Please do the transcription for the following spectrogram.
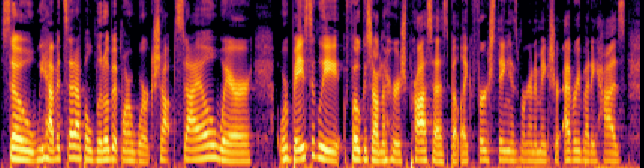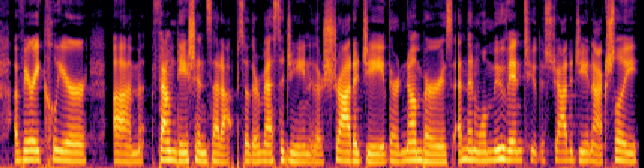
So we have it set up a little bit more workshop style where we're basically focused on the Hirsch process. But like, first thing is we're going to make sure everybody has a very clear um, foundation set up. So their messaging, their strategy, their numbers, and then we'll move into the strategy and actually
